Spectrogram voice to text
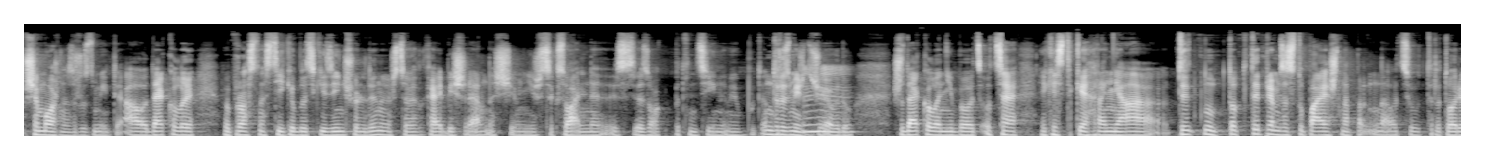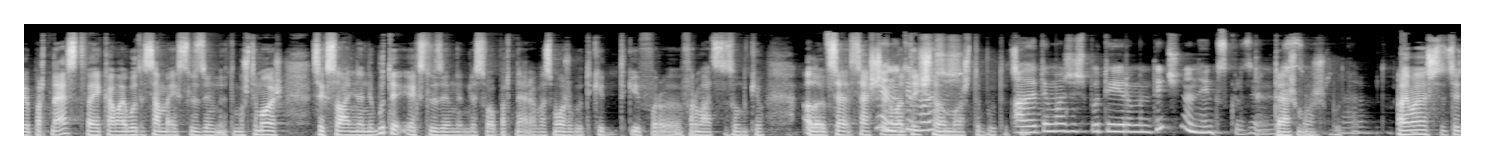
ще можна зрозуміти. А деколи ви просто настільки близькі з іншою людиною, що це викликає більше ревнощів, ніж сексуальний зв'язок потенційно міг бути. Ну, ти розумієш, mm-hmm. що я веду? Що деколи ніби оце якесь таке грання. Ти, ну, Тобто ти прям заступаєш на на цю територію партнерства, яка має бути саме ексклюзивною. Тому що ти можеш сексуально не бути ексклюзивним для свого партнера. У вас може бути такий такий формат стосунків, але все все ще романтично ну, можеш, можете бути. Це. Але ти можеш можеш бути і романтично, не ексклюзивним. Теж може бути. Але маєш це,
